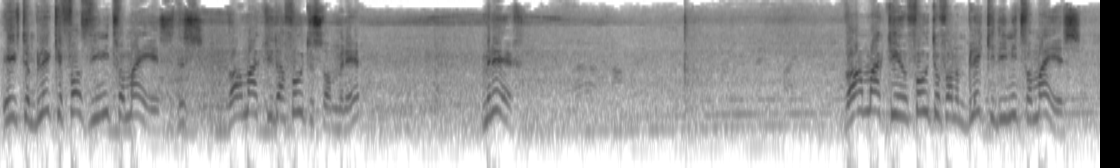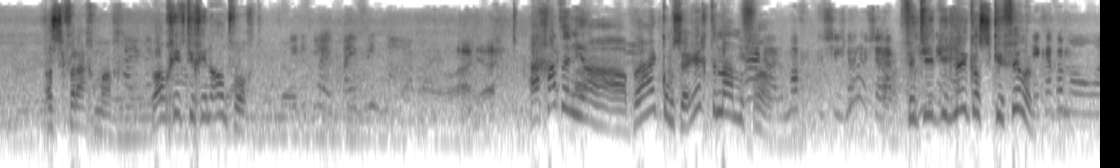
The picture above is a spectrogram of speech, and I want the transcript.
U heeft een blikje vast die niet van mij is, dus waarom maakt u daar foto's van, meneer? Meneer, waarom maakt u een foto van een blikje die niet van mij is? Als ik vragen mag. Waarom geeft u geen antwoord? Vind leuk? Ga je vriend naar Hij gaat er niet aan apen, hij komt zijn rechten naar mevrouw. Nou, dat mag ik precies doen. Vindt u het niet leuk als ik u film? Ik heb hem al eh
